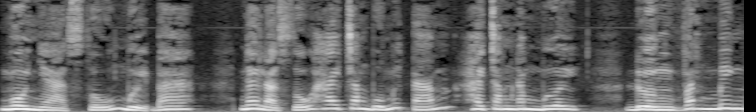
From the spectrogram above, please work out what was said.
Ngôi nhà số 13, nay là số 248-250, đường Văn Minh,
